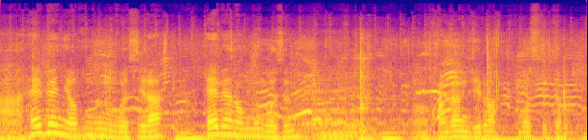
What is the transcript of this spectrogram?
아, 해변이 없는 곳이라 해변 없는 곳은 어, 관광지로 못 쓰죠.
